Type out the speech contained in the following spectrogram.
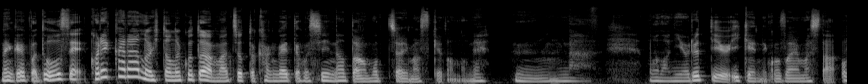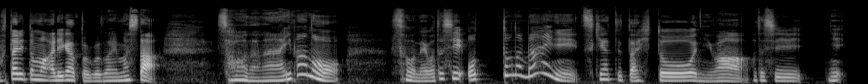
なんかやっぱどうせ、これからの人のことはまあちょっと考えてほしいなとは思っちゃいますけどもね。うん、まあ、ものによるっていう意見でございました。お二人ともありがとうございました。そうだな、今の、そうね、私、夫の前に付き合ってた人には、私に、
